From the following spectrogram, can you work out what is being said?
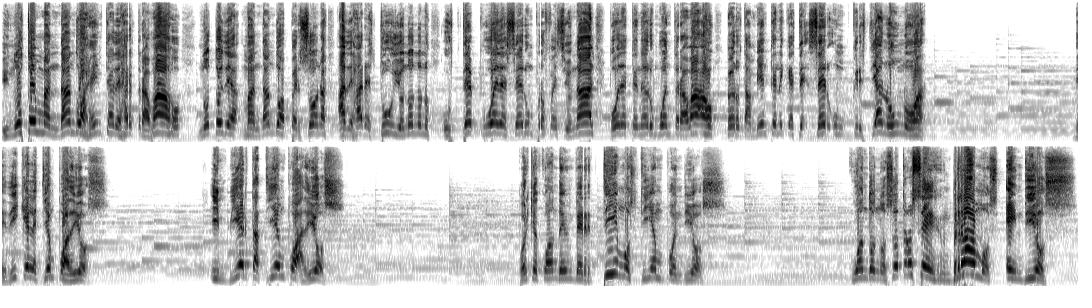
Y no estoy mandando a gente a dejar trabajo, no estoy mandando a personas a dejar estudios. No, no, no. Usted puede ser un profesional, puede tener un buen trabajo, pero también tiene que ser un cristiano uno a Dedíquele tiempo a Dios. Invierta tiempo a Dios. Porque cuando invertimos tiempo en Dios, cuando nosotros sembramos en Dios,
